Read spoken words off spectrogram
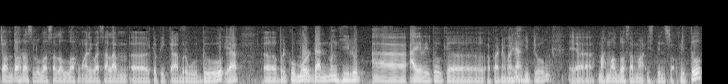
contoh Rasulullah Sallallahu Alaihi Wasallam e, ketika berwudu ya e, berkumur dan menghirup e, air itu ke apa namanya hidung, hidung ya mahmadah sama istinsok itu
